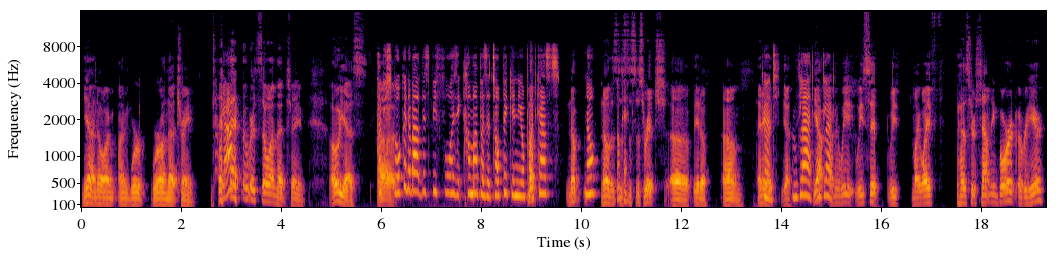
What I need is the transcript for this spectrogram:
Yeah, no, I'm I'm we're we're on that train. Yeah. we're so on that train. Oh yes. Have uh, you spoken about this before? Has it come up as a topic in your podcasts? Nope. No. No, this okay. is this is rich. Uh, you know, um, anyway, Good. yeah, I'm glad. Yeah, I'm glad. I mean, we we sit. We my wife has her sounding board over here,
